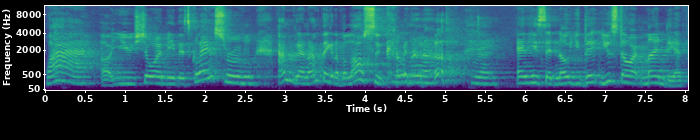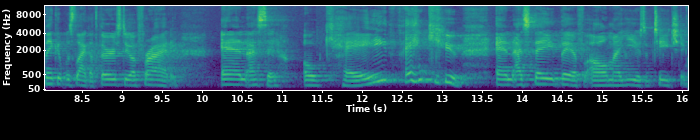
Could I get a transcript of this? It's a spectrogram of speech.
Why are you showing me this classroom? I'm going. I'm thinking of a lawsuit coming up. Right. And he said, No, you did. You start Monday. I think it was like a Thursday or Friday. And I said, Okay, thank you. And I stayed there for all my years of teaching.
